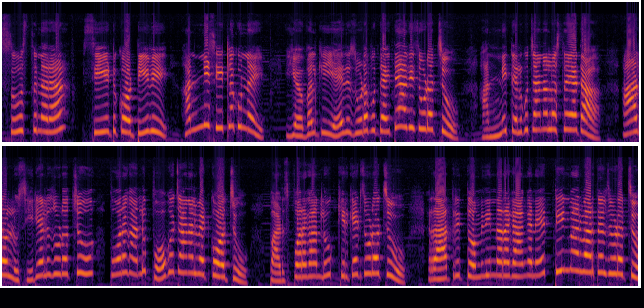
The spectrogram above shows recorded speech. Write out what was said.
చూస్తున్నారా? సీటుకో టీవీ అన్ని సీట్లకు ఉన్నాయి ఎవరికి ఏది చూడబుద్ధి అయితే అది చూడొచ్చు. అన్ని తెలుగు ఛానల్ వస్తాయట. ఆడోళ్ళు సీరియల్ చూడొచ్చు పోరగాన్లు పోగో ఛానల్ పెట్టుకోవచ్చు. పడుసు పోరగాన్లు క్రికెట్ చూడొచ్చు. రాత్రి తొమ్మిదిన్నర కాగానే తీన్మార్ వార్తలు చూడొచ్చు.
